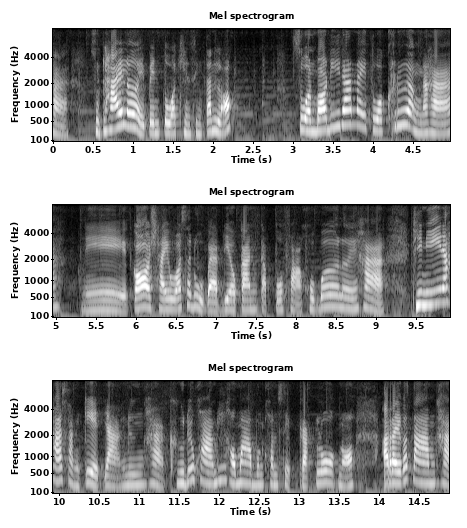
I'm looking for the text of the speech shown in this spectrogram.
ค่ะ สุดท้ายเลยเป็นตัว Kensington Lock ส่วนบอดี้ด้านในตัวเครื่องนะคะนี่ก็ใช้วัสดุแบบเดียวกันกับตัวฝาโคเวอร์เลยค่ะ ทีนี้นะคะสังเกตอย่างหนึ่งค่ะ คือด้วยความที่เขามาบนคอนเซปต์รักโลกเนาะอะไรก็ตามค่ะ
